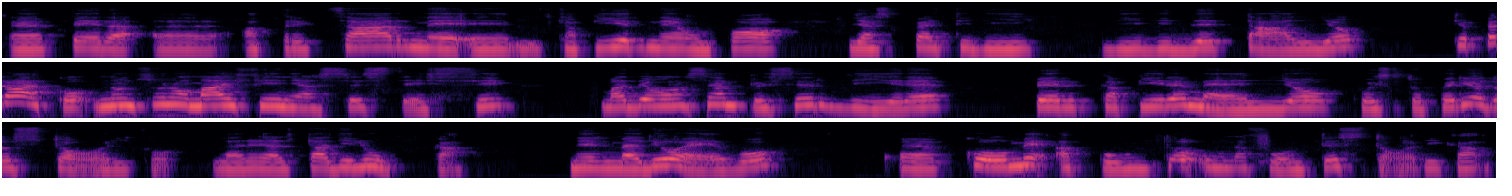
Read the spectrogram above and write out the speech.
eh, per eh, apprezzarne e capirne un po' gli aspetti di, di, di dettaglio, che però ecco non sono mai fini a se stessi, ma devono sempre servire per capire meglio questo periodo storico, la realtà di Lucca, nel Medioevo eh, come appunto una fonte storica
